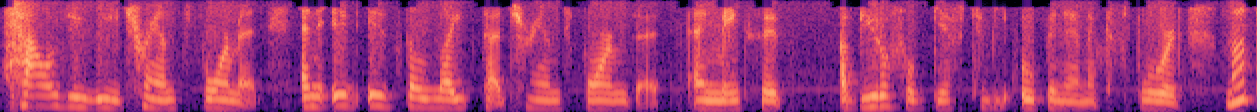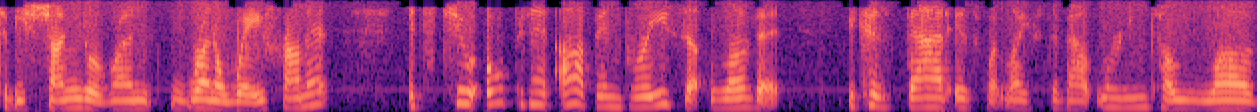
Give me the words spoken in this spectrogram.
How do we transform it? And it is the light that transforms it and makes it a beautiful gift to be open and explored, not to be shunned or run run away from it. It's to open it up, embrace it, love it, because that is what life's about, learning to love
